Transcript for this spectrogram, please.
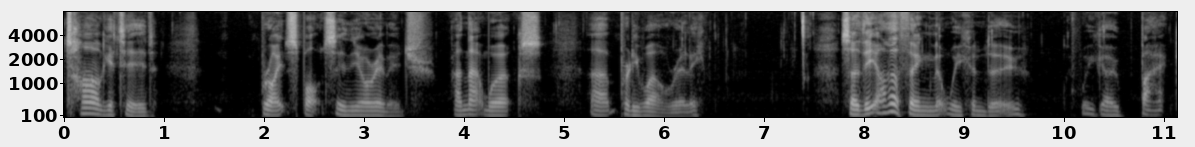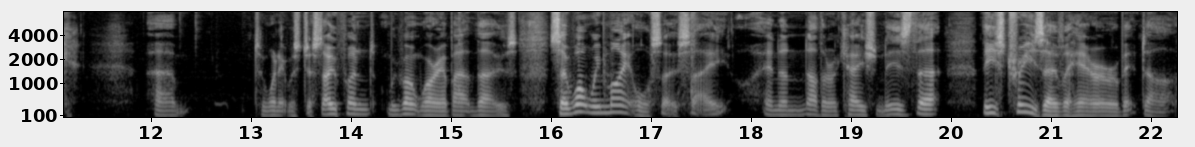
targeted bright spots in your image. And that works uh, pretty well, really. So the other thing that we can do we go back um, to when it was just opened, we won't worry about those. So what we might also say in another occasion is that these trees over here are a bit dark.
